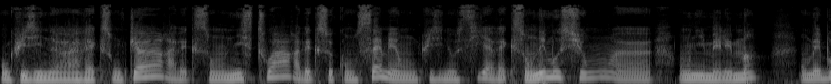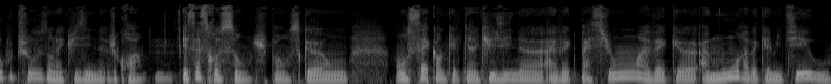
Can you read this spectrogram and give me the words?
On cuisine avec son cœur, avec son histoire, avec ce qu'on sait, mais on cuisine aussi avec son émotion. Euh, on y met les mains. On met beaucoup de choses dans la cuisine, je crois. Mm. Et ça se ressent, je pense qu'on on sait quand quelqu'un cuisine euh, avec passion, avec euh, amour, avec amitié ou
